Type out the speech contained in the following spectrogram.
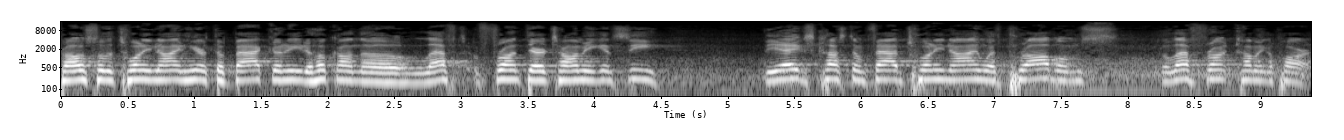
Problems for the 29 here at the back. Going to need a hook on the left front there, Tommy. You can see the Eggs Custom Fab 29 with problems. The left front coming apart.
